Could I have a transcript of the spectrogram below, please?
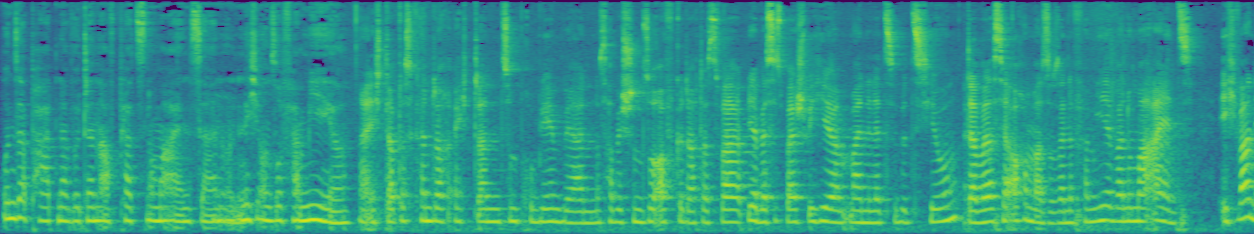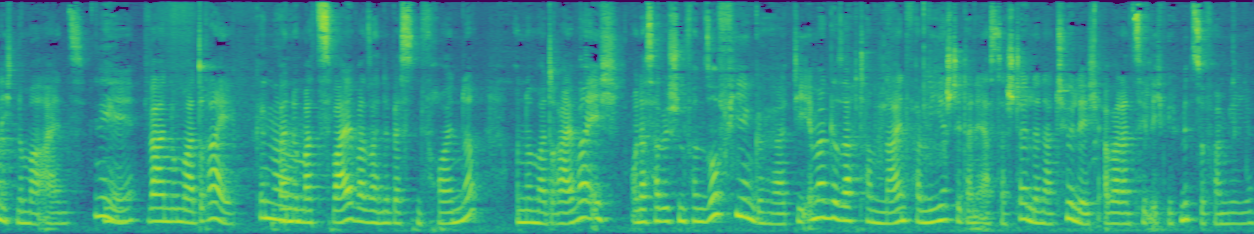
unser Partner wird dann auf Platz Nummer eins sein und nicht unsere Familie. Ja, ich glaube, das könnte auch echt dann zum Problem werden. Das habe ich schon so oft gedacht. Das war, ja, bestes Beispiel hier, meine letzte Beziehung. Da war das ja auch immer so. Seine Familie war Nummer eins. Ich war nicht Nummer eins. Nee. ich war Nummer drei. Genau. Bei Nummer zwei waren seine besten Freunde und Nummer drei war ich. Und das habe ich schon von so vielen gehört, die immer gesagt haben, nein, Familie steht an erster Stelle, natürlich, aber dann zähle ich mich mit zur Familie.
